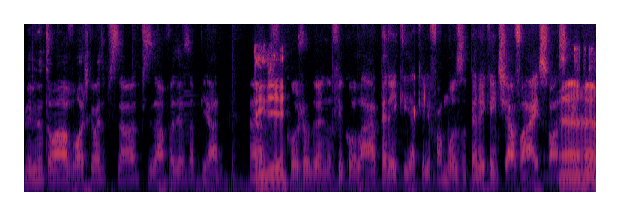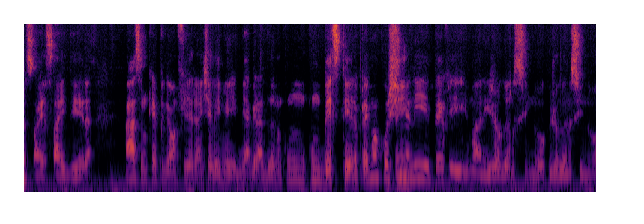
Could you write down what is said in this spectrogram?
Ele não tomava vodka, mas eu precisava, precisava fazer essa piada. É, Entendi. Ficou jogando, ficou lá, peraí que aquele famoso, peraí que a gente já vai, só a saideira, uhum. só a saideira. Ah, você não quer pegar um refrigerante ali me, me agradando com, com besteira. Pega uma coxinha Sim. ali, pega, e, mano, e jogando sinuco, jogando sinuco.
